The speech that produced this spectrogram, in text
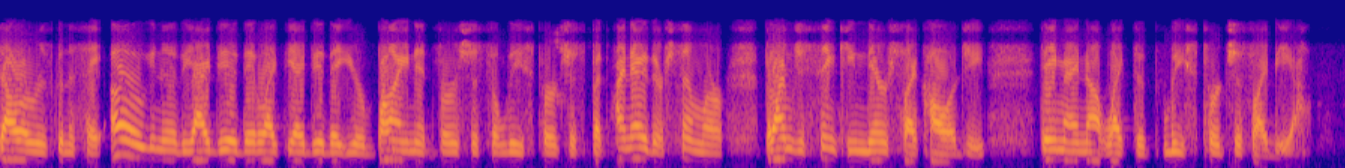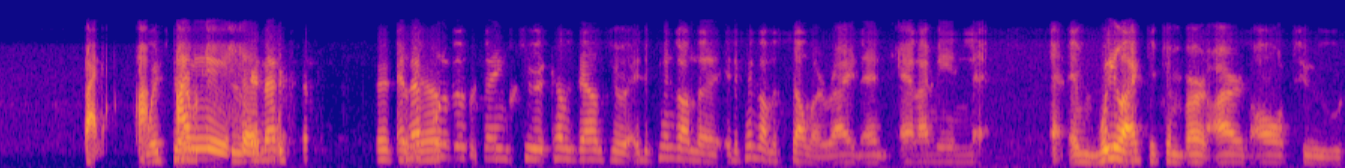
seller is going to say, oh, you know, the idea they like the idea that you're buying it versus a lease purchase. But I know they're similar, but I'm just thinking their psychology. They may not like the lease purchase idea. But I, I'm new, so. And that's, and that's one of those things too. It comes down to it depends on the it depends on the seller, right? And and I mean, and we like to convert ours all to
